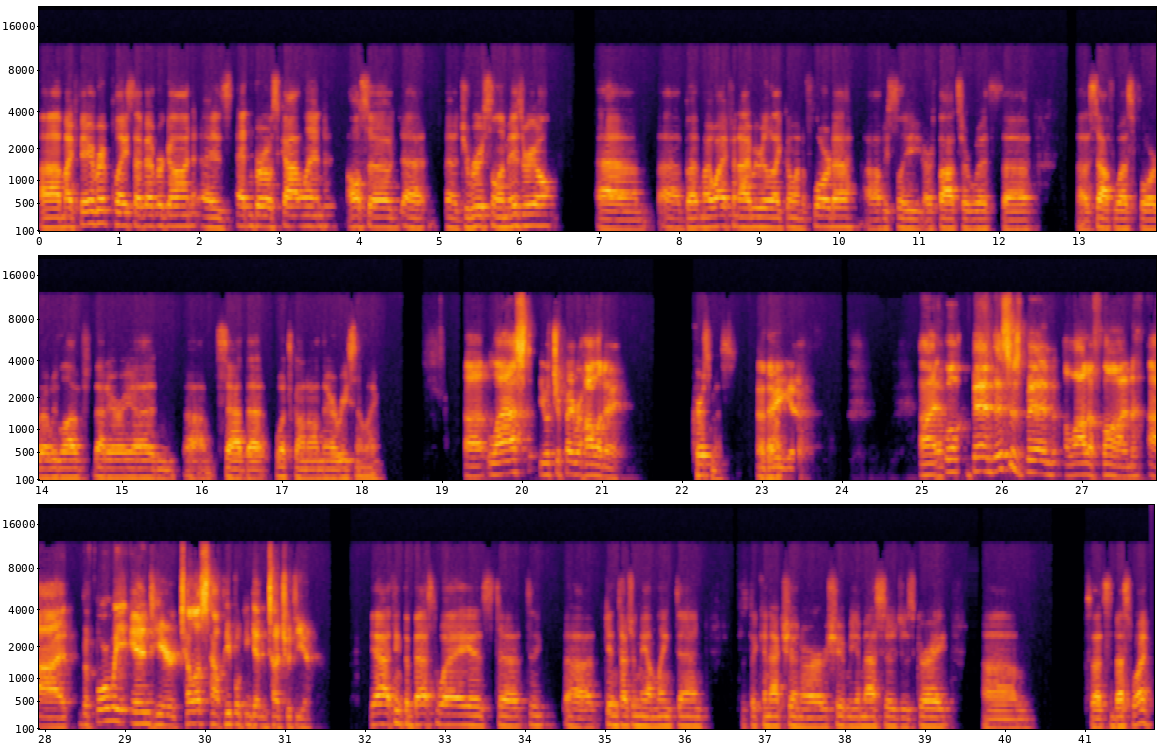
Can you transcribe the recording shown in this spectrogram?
Uh, my favorite place I've ever gone is Edinburgh, Scotland, also uh, uh, Jerusalem, Israel. Um, uh, but my wife and I, we really like going to Florida. Obviously, our thoughts are with uh, uh, Southwest Florida. We love that area and um, sad that what's gone on there recently. last, what's your favorite holiday? Christmas. Oh, there you go. Uh, well, Ben, this has been a lot of fun. Uh, before we end here, tell us how people can get in touch with you. Yeah, I think the best way is to to uh, get in touch with me on LinkedIn. Just a connection or shoot me a message is great. Um, so that's the best way.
